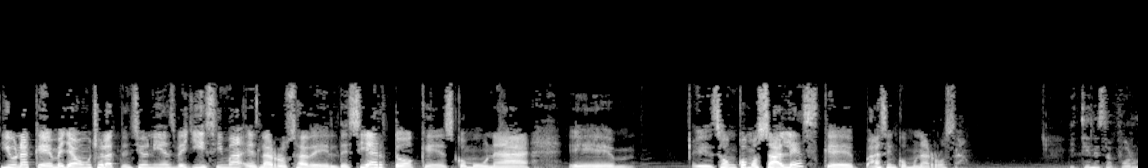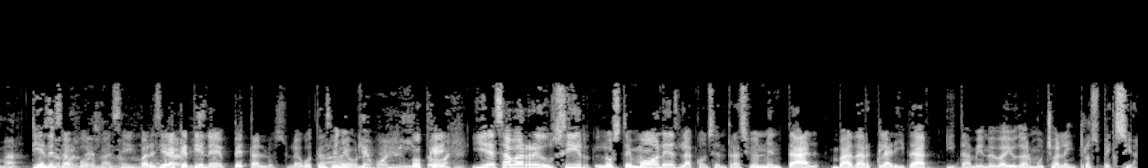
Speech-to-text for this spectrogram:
Y una que me llama mucho la atención y es bellísima es la rosa del desierto, que es como una... Em, eh, son como sales que hacen como una rosa. ¿Y tiene esa forma? Tiene esa forma, sí. Pareciera que tiene pétalos. Luego te enseño Ay, qué bonito! Okay. Y esa va a reducir los temores, la concentración mental, va a dar claridad y también me va a ayudar mucho a la introspección.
